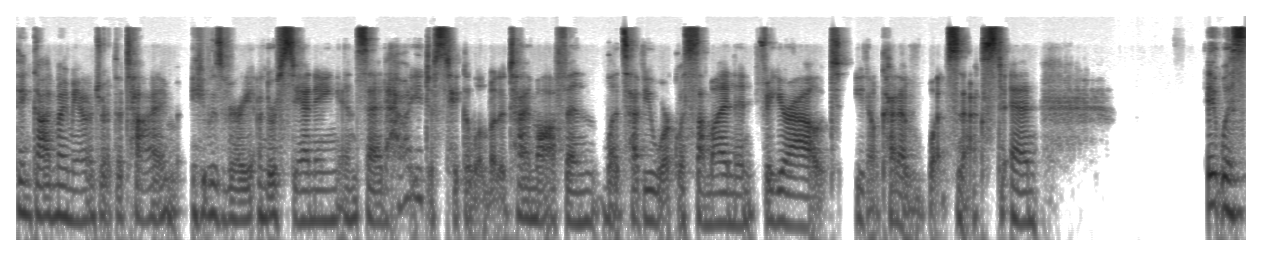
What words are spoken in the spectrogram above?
thank God my manager at the time, he was very understanding and said, How about you just take a little bit of time off and let's have you work with someone and figure out, you know, kind of what's next. And it was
